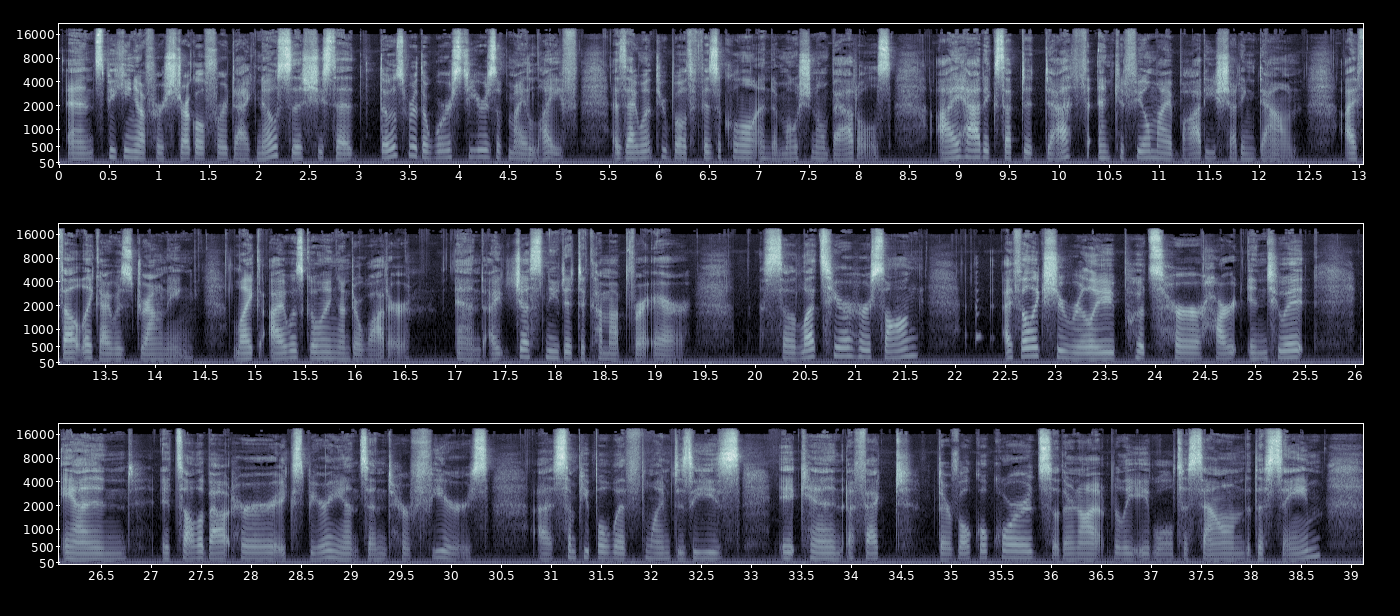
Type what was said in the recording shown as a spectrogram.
And speaking of her struggle for diagnosis, she said, Those were the worst years of my life as I went through both physical and emotional battles. I had accepted death and could feel my body shutting down. I felt like I was drowning, like I was going underwater, and I just needed to come up for air. So let's hear her song. I feel like she really puts her heart into it and it's all about her experience and her fears. Uh, some people with Lyme disease, it can affect their vocal cords, so they're not really able to sound the same.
